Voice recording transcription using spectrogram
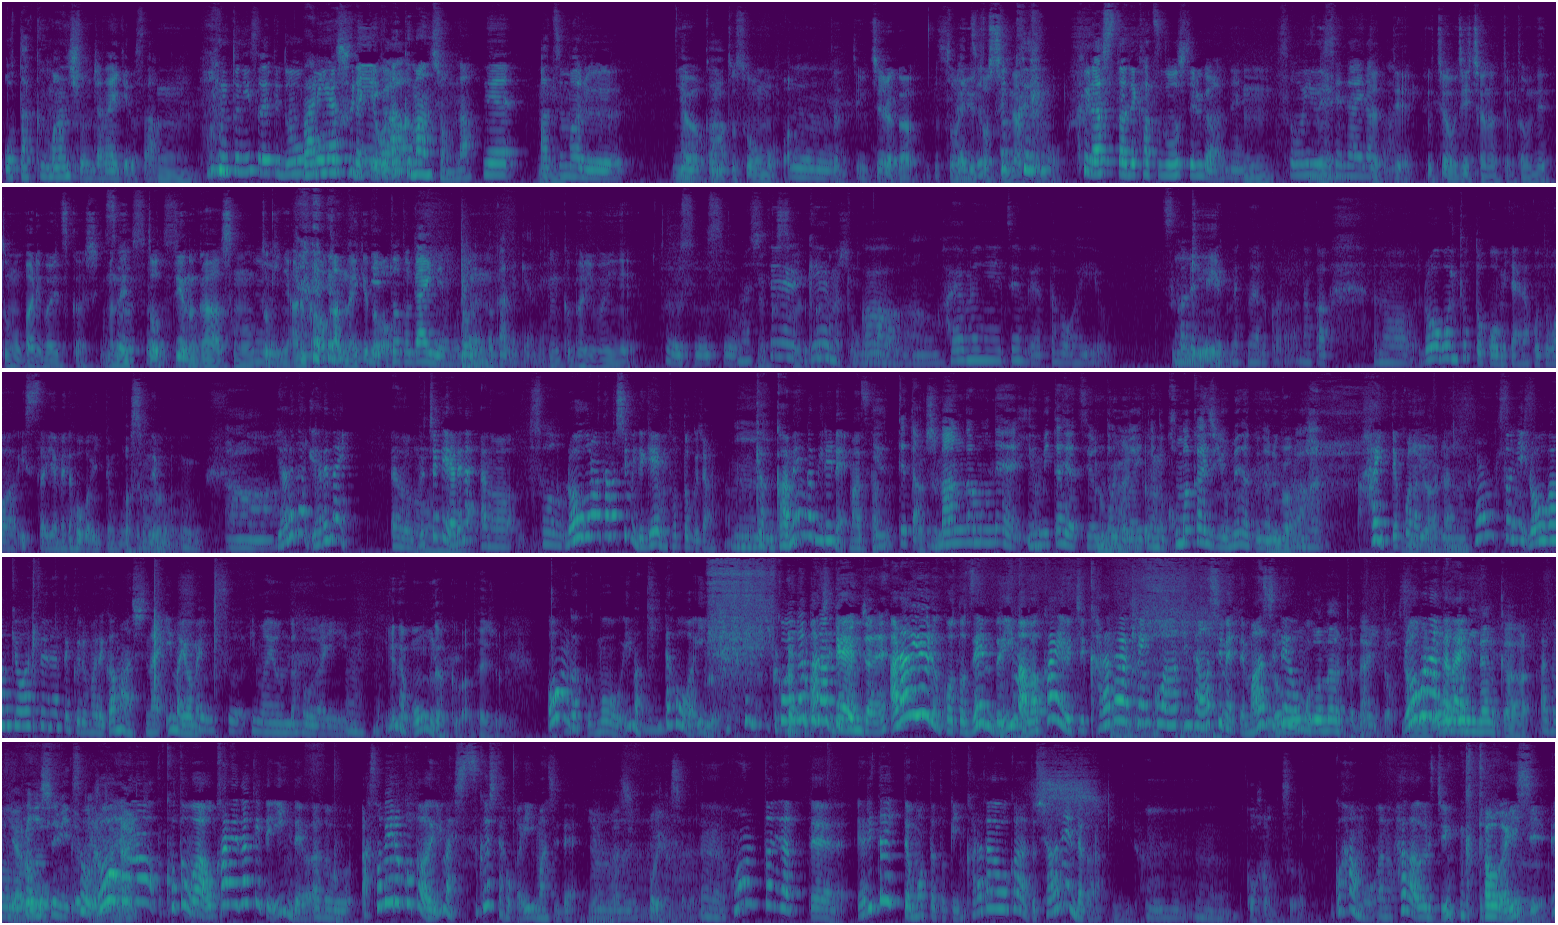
オタクマンションじゃないけどさ、うん。本当にそうやって同行バリアしフリーオタクマンションな。ねうん。集まる、いやなんか本当そう思うわ、うん。だってうちらがそういう年になっても、クラスターで活動してるからね、うん。そういう世代だから、ね、だってうちはおじいちゃんになっても多分ネットもバリバリ使うし、まあ、ネッそう。そうトっていうのがその時にあるかわかんないけど、ネットと概念もどうなるか分かんないけどね、なんかバリバリね。そうそうそう。マジでゲームとか早めに全部やった方がいいよ疲れてできなくなるからなんかあの老後に取っとこうみたいなことは一切やめた方がいいって思う。あそうなの？でも、うん、ああやれないやれない。あのぶっちゃけやれない。あのそう。老後の楽しみでゲーム取っとくじゃん、うん。が画面が見れねえまず多分。言ってた。漫画もね読みたいやつ読んだ方がいい読めない。あの細かい字読めなくなるから。入ってこなくなる。本当に老眼鏡が必要になってくるまで我慢しない。今読め、そうそう。今読んだ方がいい、うん。えでも音楽は大丈夫？音楽も今聞いた方がいいよ。聞こえなくなってくんじゃね？あらゆること全部今若いうち体が健康なうちに楽しめてマジで思う。老後なんかないと。老後なんかない。老後になんかあのやろう楽しみとか。そう老後のことはお金だけでいいんだよ。あの遊べることは今し尽くした方がいいマジで。いやマジっぽいなそれ。うん本当にだってやりたいって思った時に体が動かないとしゃあねえんだから、うんうん、ご飯もそうだもんね。ご飯もあの歯がうるちに食った方がい。いし、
